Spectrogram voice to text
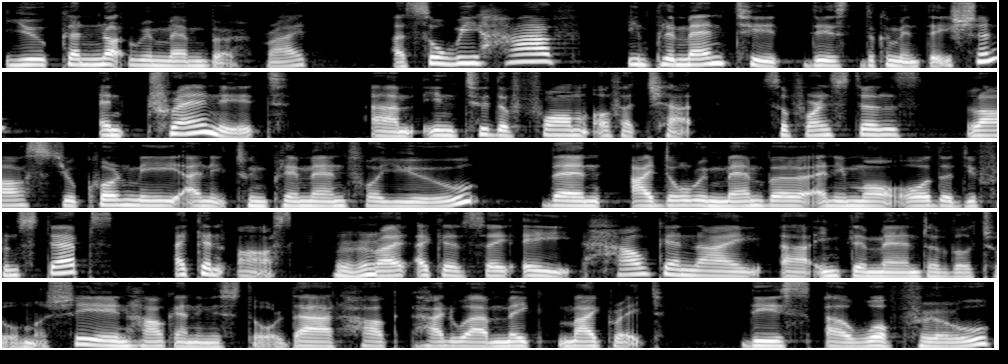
you cannot remember, right? Uh, so we have implemented this documentation and trained it um, into the form of a chat. So, for instance, last you called me, I need to implement for you. Then I don't remember anymore all the different steps. I can ask, right? I can say, hey, how can I uh, implement a virtual machine? How can I install that? How, how do I make migrate this uh, workflow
